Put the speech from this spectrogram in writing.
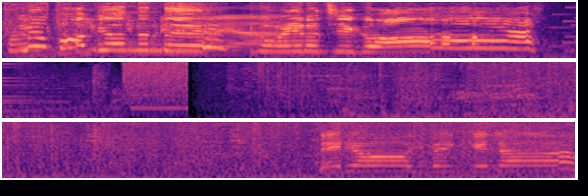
분명 밥이었는데. 이거 왜 이러지 이거 아! 때려 이벤 깨자.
